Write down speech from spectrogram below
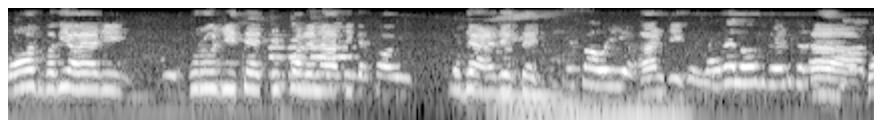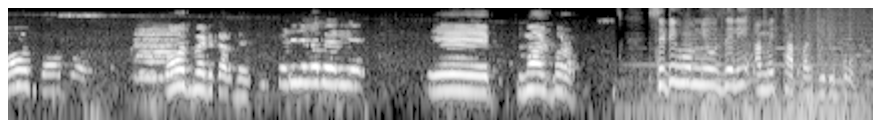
ਬਹੁਤ ਵਧੀਆ ਹੋਇਆ ਜੀ। ਗੁਰੂ ਜੀ ਤੇ ਸਿੱਖ ਭੋਲੇਨਾਥ ਦੀ ਕਿਰਪਾ ਹੋਈ ਲੁਧਿਆਣੇ ਦੇ ਉੱਤੇ। ਕਿਰਪਾ ਹੋਈ ਹੈ ਹਾਂਜੀ। ਕਹਿੰਦੇ ਲੋਕ ਵੇਟ ਕਰਦੇ ਹਾਂ ਬਹੁਤ ਬਹੁਤ। ਬਹੁਤ ਵੇਟ ਕਰਦੇ ਸੀ। ਕਿਹੜੀ ਜਗ੍ਹਾ ਪੈ ਰਹੀ ਹੈ? ਇਹ ਜਮਾਲਪੁਰ। ਸਿਟੀ ਹੋਮ ਨਿਊਜ਼ ਦੇ ਲਈ ਅਮਿਤ ਥਾਪਰ ਦੀ ਰਿਪੋਰਟ।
